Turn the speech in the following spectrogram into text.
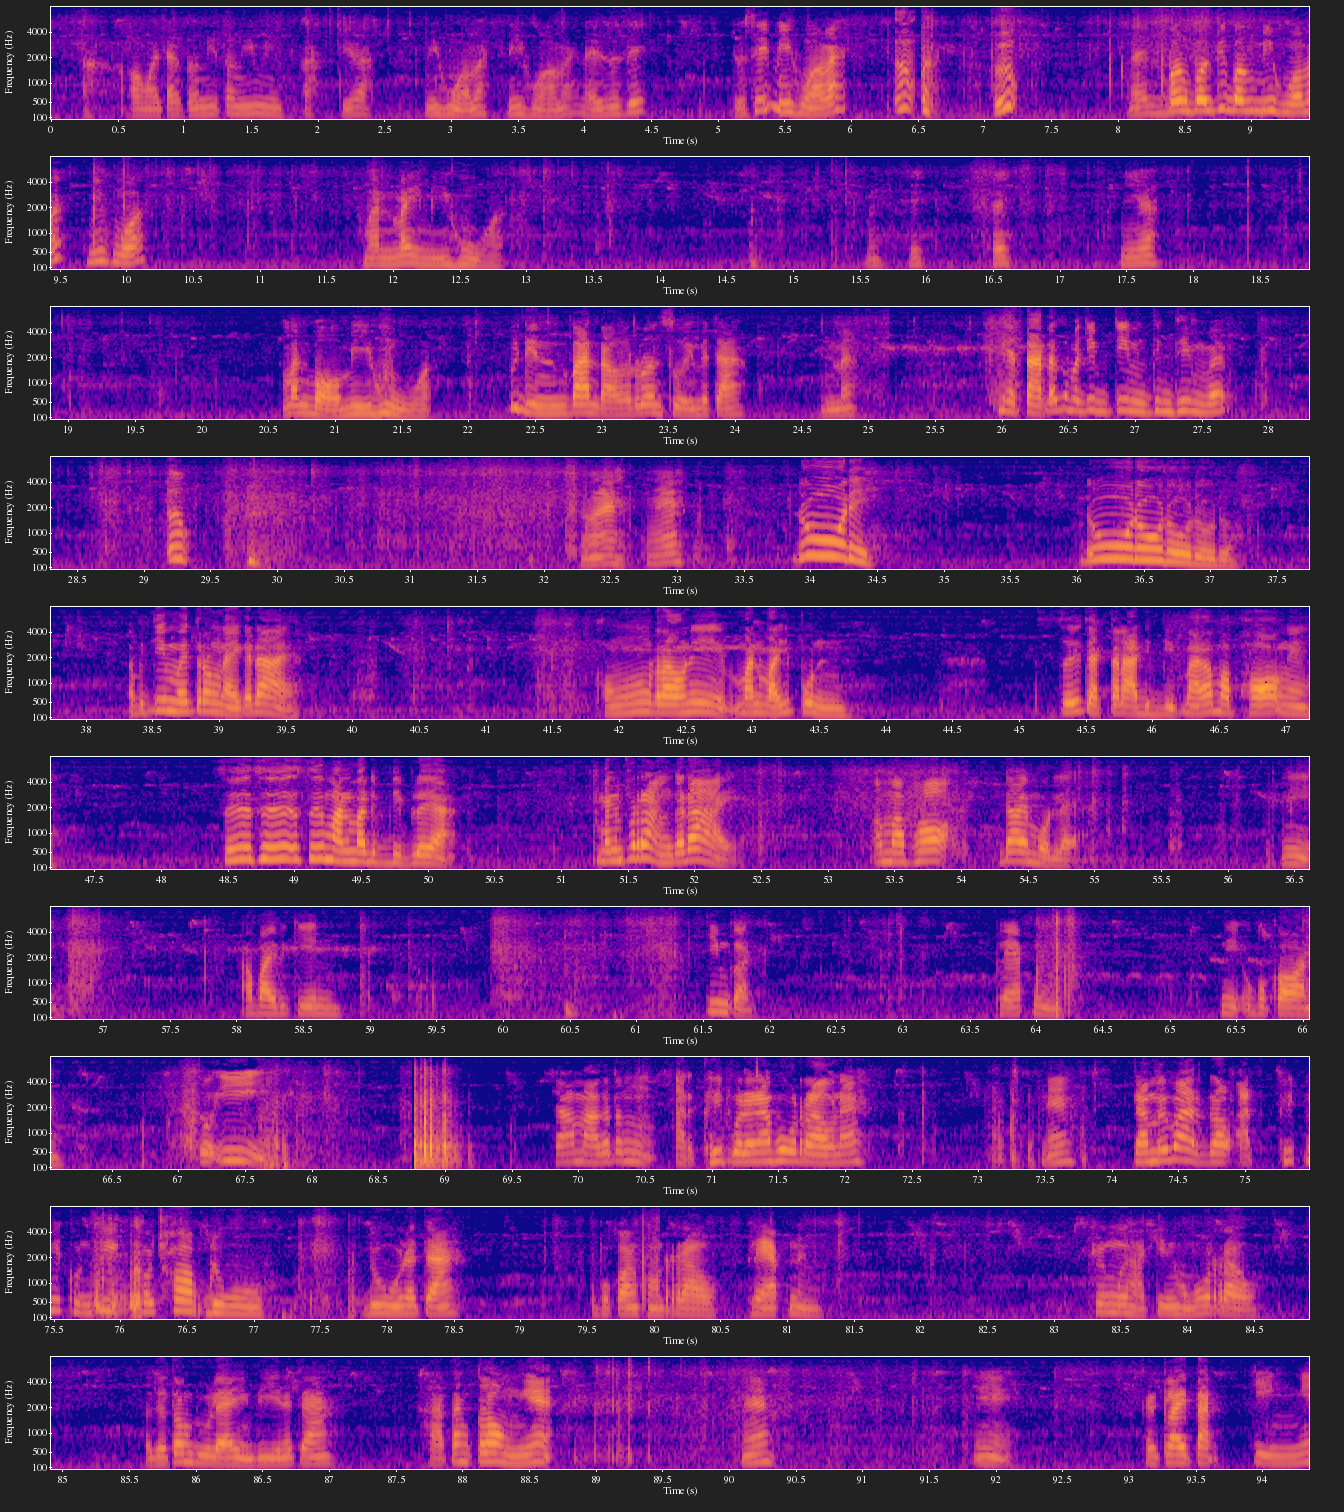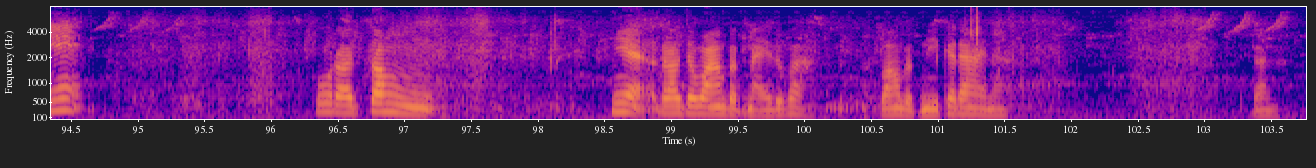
ออกมาจากตรงนี้ตรงนี้มีป่ะดีป่ะ มีหัวไหมมีหัวไหมไหนดูสิดูสิมีหัวไหมอึ๊บอึ๊บไหนเบิ้งเบิ้งที่เบิ้งมีหัวไหมมีหัว มันไม่มีหัว ไม่เฮ้ยเฮ้ยนี่ไหมมันบ่มีหัวพื้ดินบ้านเราร่วนสวยไหมจ๊ะเห็นไหมเนี่ยตัดแล้วก็มาจิ้มจิ้มทิมทิมไว้อึ๊บทำไมฮะดูดิ ดูดูดูดูดูเอาไปจิ้มไว้ตรงไหนก็ได้ ของเรานี่มันหวานญี่ปุ่น ซื้อจากตลาดดิบๆมาแล้วมาเพาะไง ซื้อซื้อซื้อมันมาดิบๆเลยอะ่ะ มันฝรั่งก็ได้ เอามาเพาะได้หมดแหละ นี่ เอาใบไปกิน จิ้มก่อนแป๊บหนึ่ง นี่อุปกรณ์เก้าอี้ช้ามาก็ต้องอัดคลิปกันแล้วนะพวกเรานะ นะ จำไว้ว่าเราอัดคลิปให้คนที่เขาชอบดูดูนะจ๊ะ อุปกรณ์ของเราแป๊บหนึ่ง เครื่องมือหากินของพวกเรา เราจะต้องดูแลอย่างดีนะจ๊ะ ขาตั้งกล้องเงี้ยนะนี่กันไกลตัดกิ่งเงี้ยพวกเราต้อง เนี่ยเราจะวางแบบไหนรู้ป่ะ วางแบบนี้ก็ได้นะกัน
